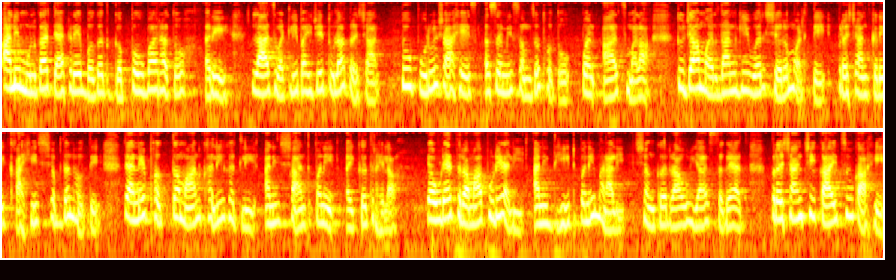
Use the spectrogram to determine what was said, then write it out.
आणि मुलगा त्याकडे बघत गप्प उभा राहतो. अरे लाज वाटली पाहिजे तुला प्रशांत. तू पुरुष आहेस असं मी समजत होतो. पण आज मला तुझ्या मर्दानगीवर शरम वाटते. प्रशांतकडे काहीच शब्द नव्हते. त्याने फक्त मान खाली घातली आणि शांतपणे ऐकत राहिला. तेवढ्यात रमा पुढे आली आणि धीटपणे म्हणाली शंकरराव या सगळ्यात प्रशांतची काय चूक आहे?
